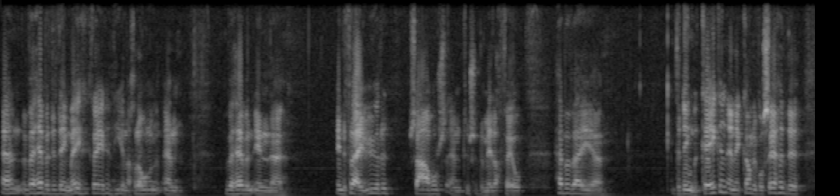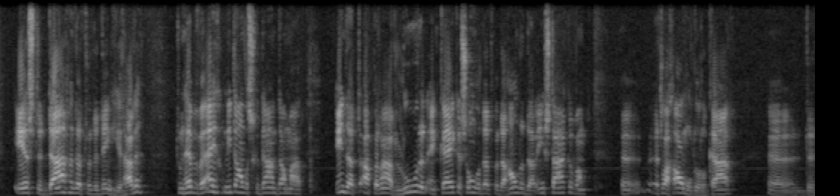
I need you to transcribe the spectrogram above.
En we hebben dit ding meegekregen hier naar Groningen. En we hebben in, in de vrije uren, s'avonds en tussen de middag veel, hebben wij eh het ding bekeken. En ik kan u wel zeggen, de eerste dagen dat we het ding hier hadden, toen hebben we eigenlijk niet anders gedaan dan maar in dat apparaat loeren en kijken zonder dat we de handen daarin staken. Want eh, het lag allemaal door elkaar. Eh, de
